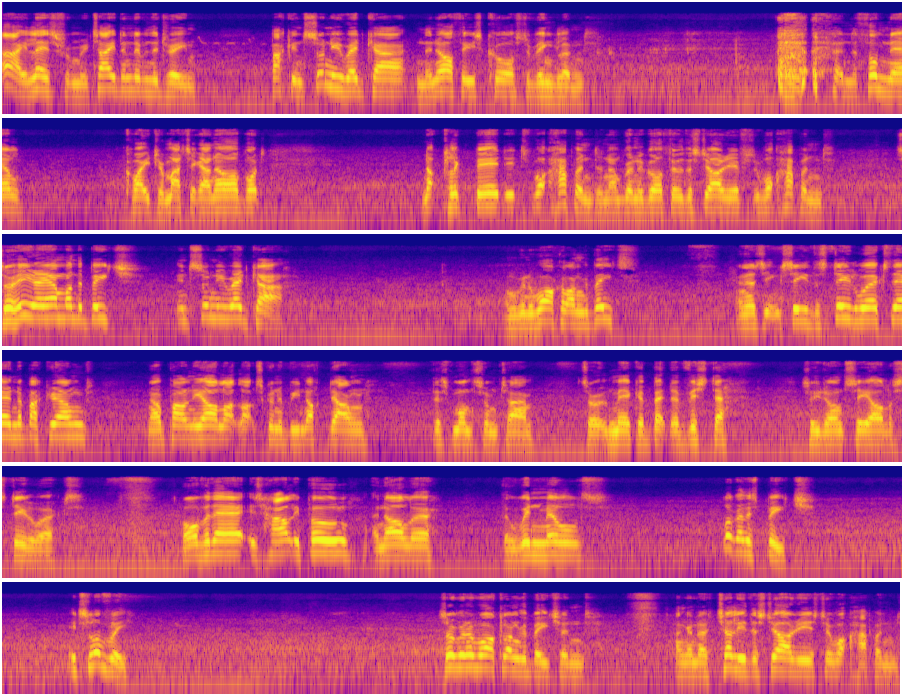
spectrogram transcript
Hi, Les from Retired and Living the Dream, back in sunny Redcar in the northeast coast of England. and the thumbnail, quite dramatic I know, but not clickbait, it's what happened and I'm going to go through the story of what happened. So here I am on the beach in sunny Redcar. And we're going to walk along the beach and as you can see the steelworks there in the background now apparently all that lot's going to be knocked down this month sometime so it'll make a better vista so you don't see all the steelworks. Over there is Hartlepool and all the, the windmills. Look at this beach. It's lovely. So I'm going to walk along the beach and I'm going to tell you the story as to what happened.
